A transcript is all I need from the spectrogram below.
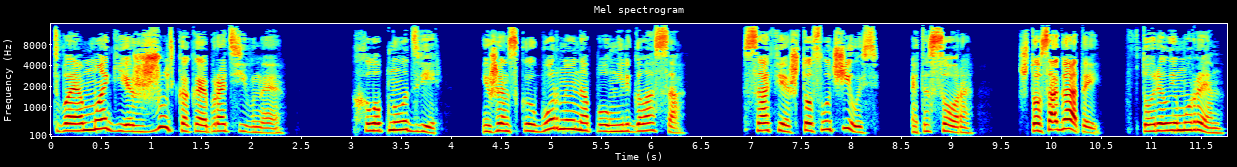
Твоя магия жуть какая противная!» Хлопнула дверь, и женскую уборную наполнили голоса. «Сафия, что случилось?» «Это ссора». «Что с Агатой?» вторил ему Рен.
